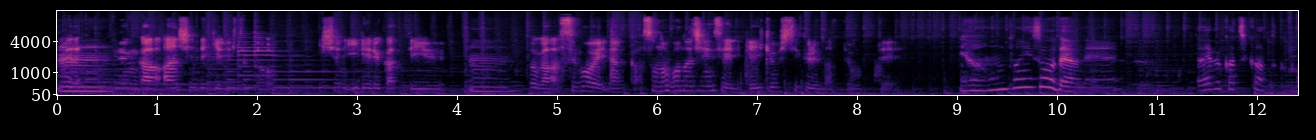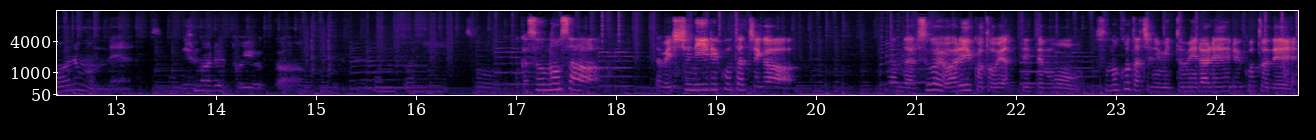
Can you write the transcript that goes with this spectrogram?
どれだけ自分が安心できる人と一緒に入れるかっていううん。のがすごいなんかその後の人生に影響してくるなって思って。いや本当にそうだよね。だいぶ価値観とか変わるもんね。決まるというか本当にそう。なんかそのさ多分一緒にいる子たちがなんだろうすごい悪いことをやっててもその子たちに認められることで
